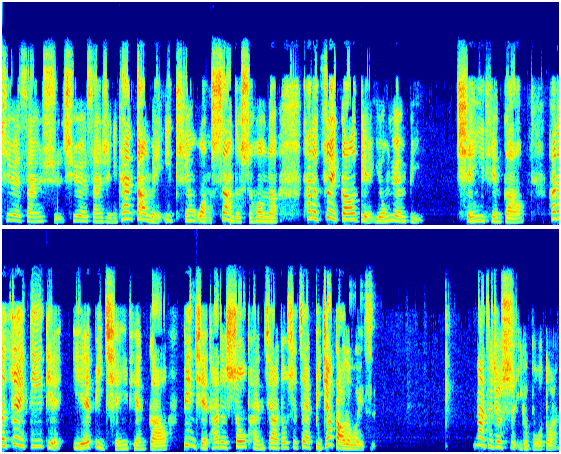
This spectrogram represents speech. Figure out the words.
七月三十，七月三十，你看到每一天往上的时候呢，它的最高点永远比前一天高，它的最低点也比前一天高，并且它的收盘价都是在比较高的位置。那这就是一个波段。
